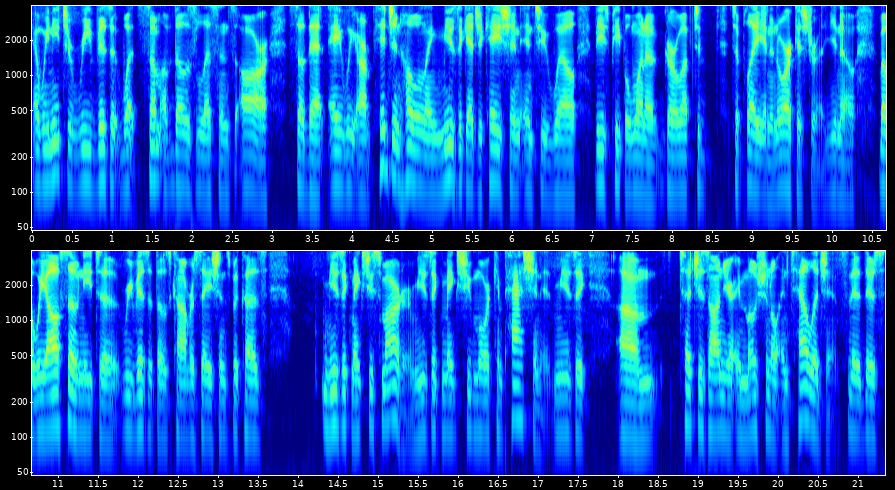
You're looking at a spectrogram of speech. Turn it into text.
and we need to revisit what some of those lessons are so that A, we aren't pigeonholing music education into, well, these people want to grow up to, to play in an orchestra, you know, but we also need to revisit those conversations because music makes you smarter, music makes you more compassionate, music um, touches on your emotional intelligence. There, there's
